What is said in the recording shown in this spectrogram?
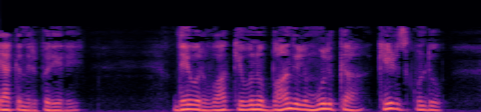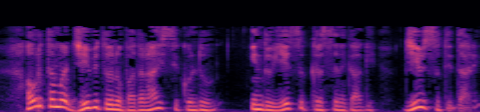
ಯಾಕೆಂದರೆ ಪ್ರಿಯರೇ, ದೇವರ ವಾಕ್ಯವನ್ನು ಬಾಂಧಿಲ ಮೂಲಕ ಕೇಳಿಸಿಕೊಂಡು ಅವರು ತಮ್ಮ ಜೀವಿತವನ್ನು ಬದಲಾಯಿಸಿಕೊಂಡು ಇಂದು ಯೇಸು ಕ್ರಿಸ್ತನಿಗಾಗಿ ಜೀವಿಸುತ್ತಿದ್ದಾರೆ.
